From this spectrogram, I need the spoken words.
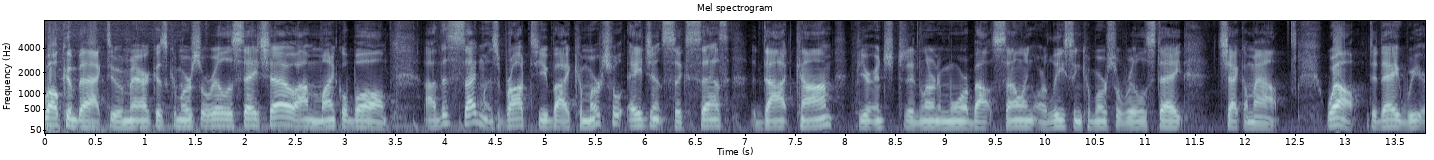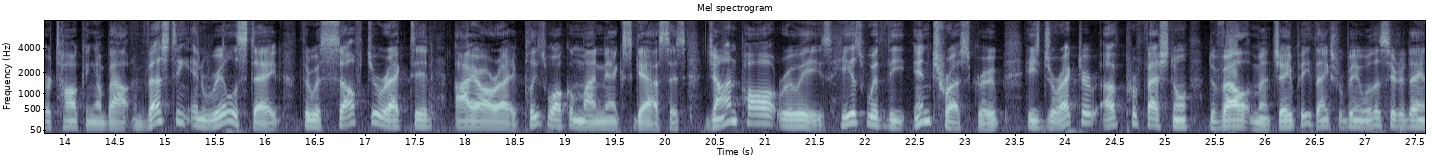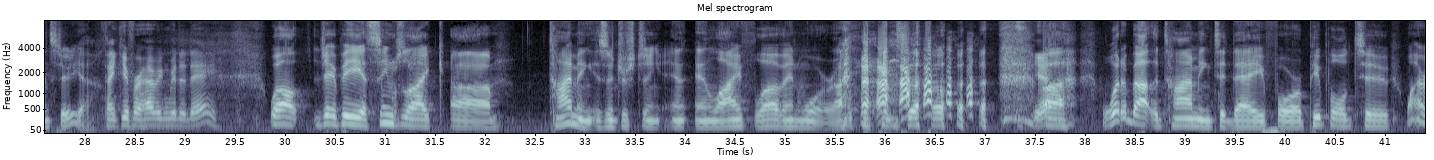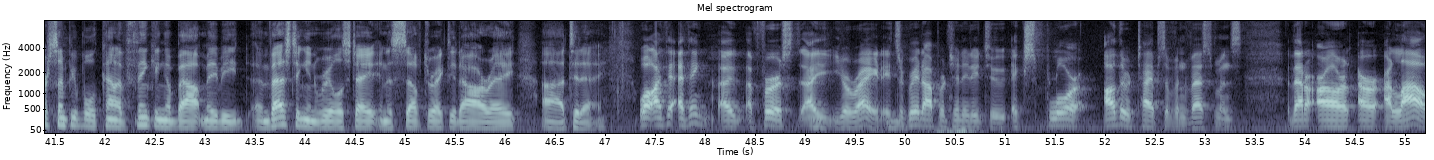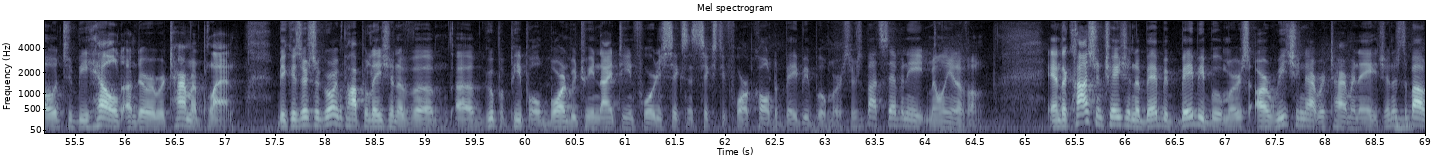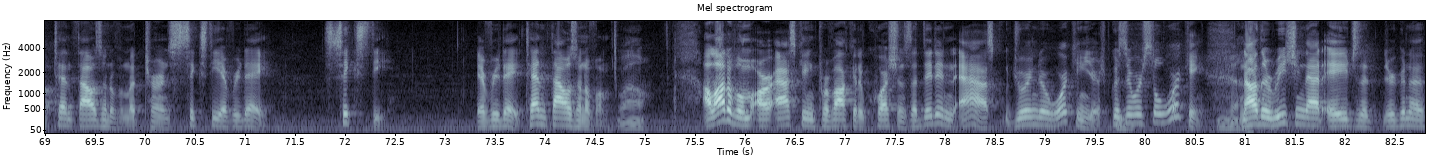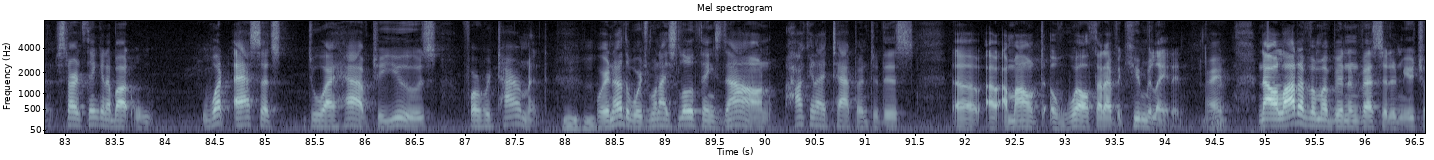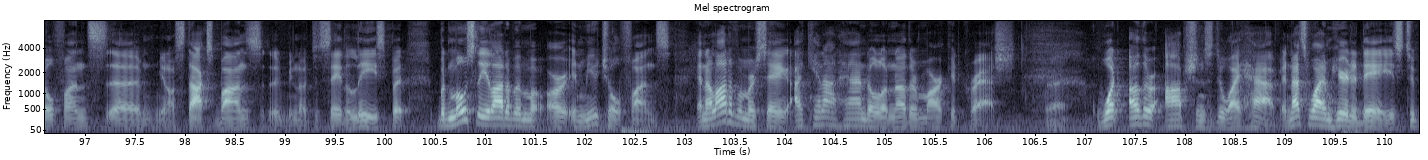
Welcome back to America's Commercial Real Estate Show. I'm Michael Bull. Uh, this segment is brought to you by CommercialAgentSuccess.com. If you're interested in learning more about selling or leasing commercial real estate, check them out. Well, today we are talking about investing in real estate through a self directed IRA. Please welcome my next guest. It's John Paul Ruiz. He is with the Entrust Group, he's Director of Professional Development. JP, thanks for being with us here today in studio. Thank you for having me today. Well, JP, it seems like uh, timing is interesting in, in, life, love, and war, right? so, yeah. Uh, what about the timing today for people to? Why are some people kind of thinking about maybe investing in real estate in a self-directed IRA uh, today? Well, I, th- I think uh, first, you're right. It's a great opportunity to explore other types of investments that are, are allowed to be held under a retirement plan because there's a growing population of a, a, group of people born between 1946 and 64 called the baby boomers. There's about 78 million of them. And the concentration of baby, baby boomers are reaching that retirement age. And there's mm. about 10,000 of them that turn 60 every day. 60 every day. 10,000 of them. Wow. A lot of them are asking provocative questions that they didn't ask during their working years because they mm. were still working. Yeah. Now they're reaching that age that they're going to start thinking about what assets do I have to use for retirement. Mm-hmm. Or, in other words, when I slow things down, how can I tap into this uh, amount of wealth that I've accumulated? Right? right now, a lot of them have been invested in mutual funds, uh, you know, stocks, bonds, uh, you know, to say the least. But but mostly, a lot of them are in mutual funds, and a lot of them are saying, I cannot handle another market crash. Right. What other options do I have? And that's why I'm here today is to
